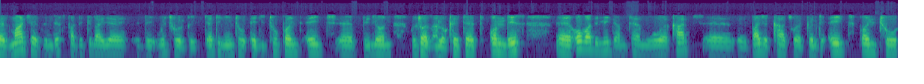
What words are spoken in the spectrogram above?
as much as in this particular year, the, which will be getting into 82.8 uh, billion, which was allocated on this, uh, over the medium term, we were cut, uh, budget cuts were 28.2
